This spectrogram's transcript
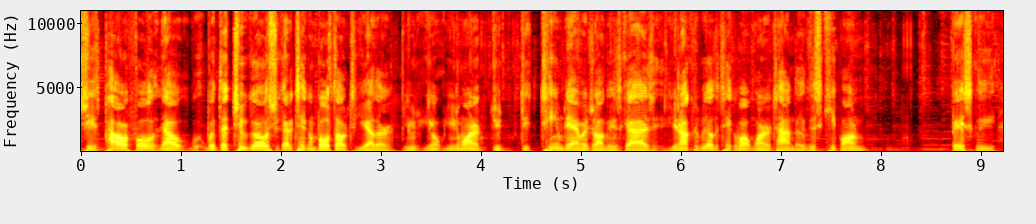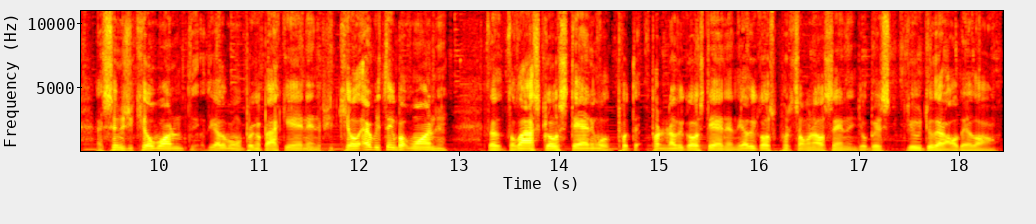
she's powerful. Now with the two ghosts, you got to take them both out together. You you you want to do team damage on these guys. You're not going to be able to take them out one at a time. They'll just keep on. Basically, as soon as you kill one, the other one will bring it back in. And if you kill everything but one, the, the last ghost standing will put the, put another ghost in, and the other ghost will put someone else in, and you'll be you do that all day long.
